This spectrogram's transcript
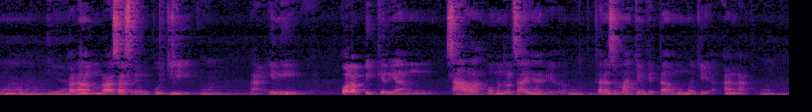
Hmm, iya. karena merasa sering dipuji. Hmm. Nah ini pola pikir yang salah kalau menurut saya gitu. Hmm. Karena semakin kita memuji anak, Hmm.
